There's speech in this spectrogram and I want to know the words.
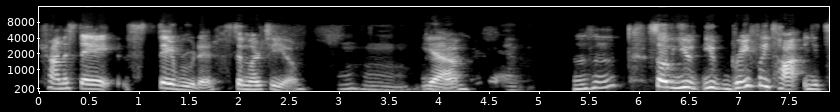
Trying to stay stay rooted, similar to you. Mhm. It's Yeah. very important. hmm So you you briefly taught you t-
